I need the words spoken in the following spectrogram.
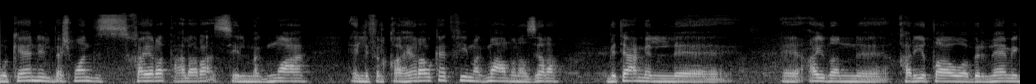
وكان الباشمهندس خيرت على رأس المجموعة اللي في القاهرة وكانت في مجموعة مناظرة بتعمل آه، آه، أيضا آه، خريطة وبرنامج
